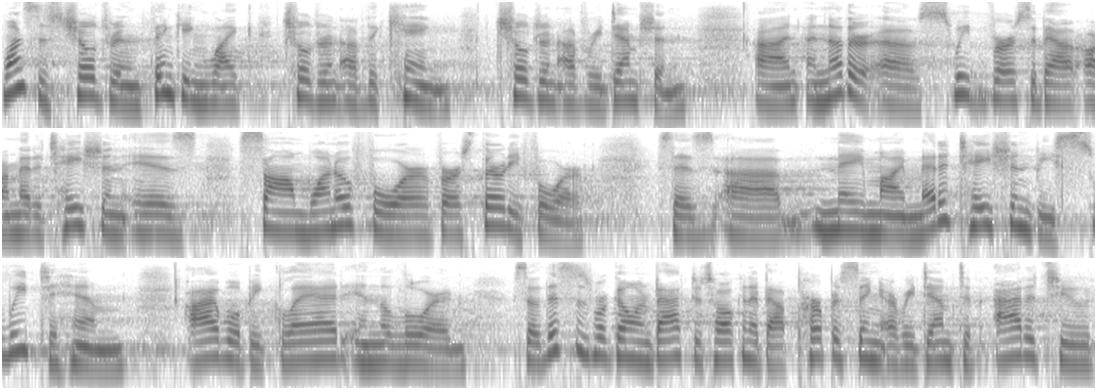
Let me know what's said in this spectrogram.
wants his children thinking like children of the king, children of redemption. Uh, another uh, sweet verse about our meditation is Psalm 104, verse 34. It says, uh, May my meditation be sweet to him. I will be glad in the Lord. So, this is we're going back to talking about purposing a redemptive attitude.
